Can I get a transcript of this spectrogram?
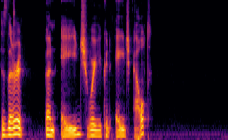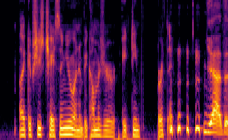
Is there a, an age where you could age out? Like if she's chasing you and it becomes your 18th birthday? yeah, the,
